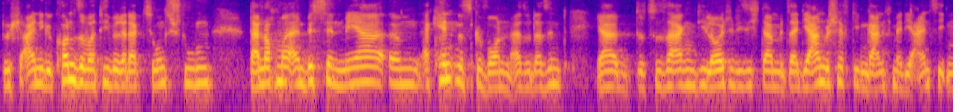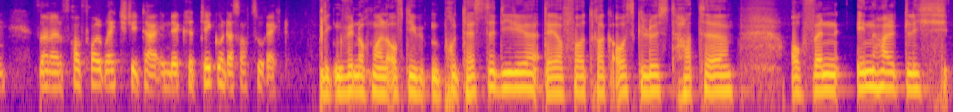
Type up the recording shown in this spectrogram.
durch einige konservative Redaktionsstuben dann nochmal ein bisschen mehr ähm, Erkenntnis gewonnen. Also da sind ja sozusagen die Leute, die sich damit seit Jahren beschäftigen, gar nicht mehr die einzigen, sondern Frau Vollbrecht steht da in der Kritik und das auch zu Recht. Blicken wir nochmal auf die Proteste, die der Vortrag ausgelöst hatte. Auch wenn inhaltlich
